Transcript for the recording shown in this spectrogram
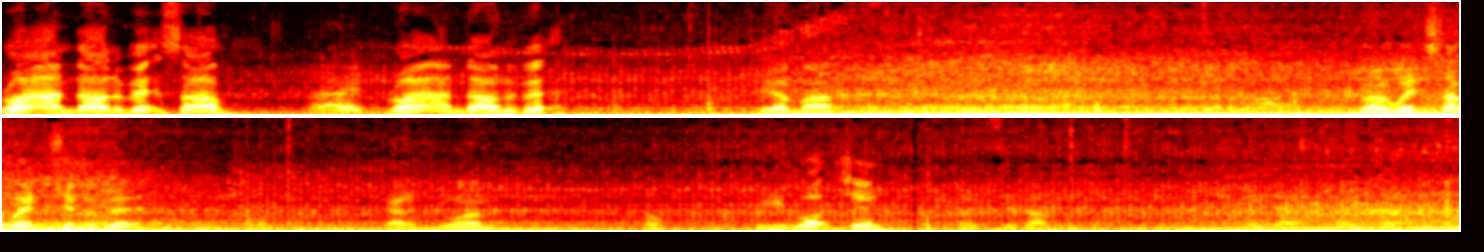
Right hand down a bit, Sam. Hey? Right hand down a bit. Yeah, man. Go winch that winch in a bit. Can if you want. Oh, He's watching. Right, sit down. Down, down.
